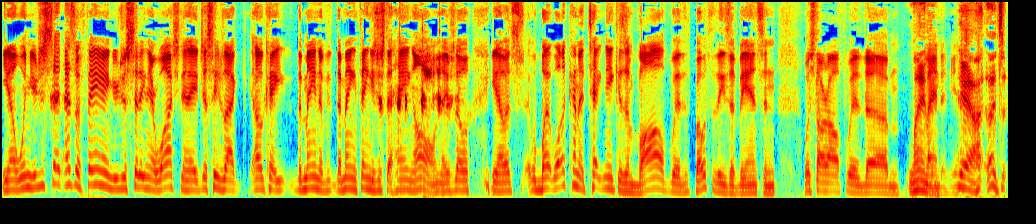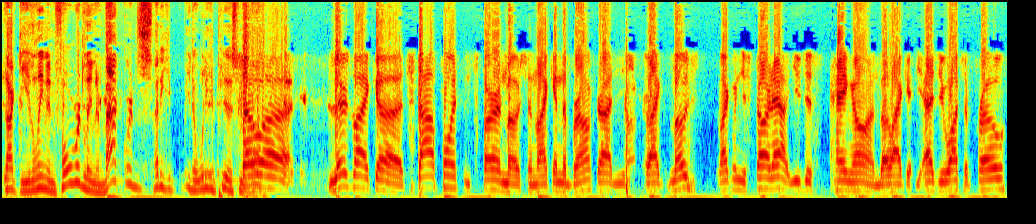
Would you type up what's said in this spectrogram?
you know, when you're just sit, as a fan, you're just sitting there watching it. It just seems like okay, the main of the main thing is just to hang on. There's no, you know, it's but what kind of technique is involved with both of these events? And we'll start off with um, Landon. Landon yeah. it's like you leaning forward, leaning backwards. How do you, you know, what do you position? So uh, there's like uh, style points and spurring motion. Like in the bronc riding, like most like when you start out, you just hang on. But like as you watch a pro,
